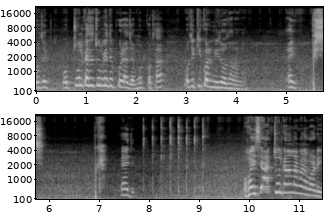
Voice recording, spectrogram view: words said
ও যে, ও চুল কাছে চুল কাছে পড়ে যায়, মোট কথা, ও যে কী করে নিজেও জানে না। এই এই যে, হয়েছে আর চুল কানা লাগবে না বডি।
